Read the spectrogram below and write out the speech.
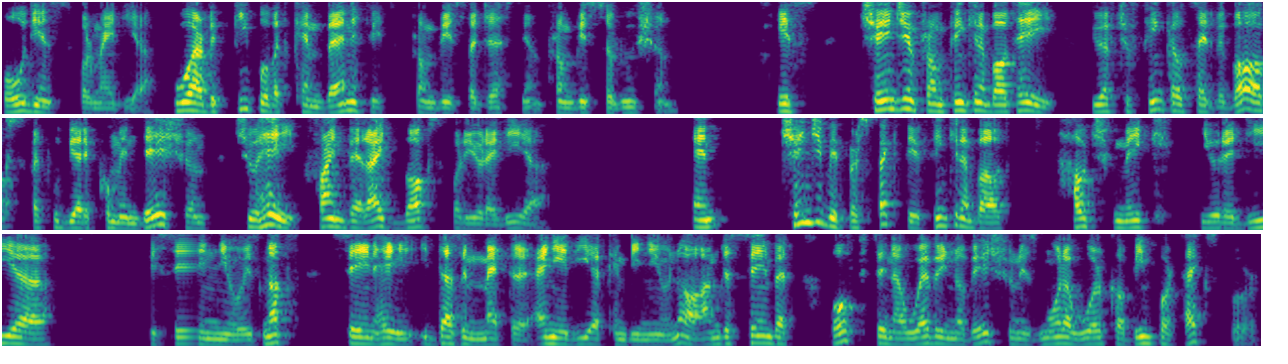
audience for my idea? Who are the people that can benefit from this suggestion, from this solution? It's changing from thinking about, hey, you have to think outside the box. That would be a recommendation to, hey, find the right box for your idea. And changing the perspective, thinking about how to make your idea seen new is not saying, hey, it doesn't matter, any idea can be new. No, I'm just saying that often web innovation is more a work of import-export,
